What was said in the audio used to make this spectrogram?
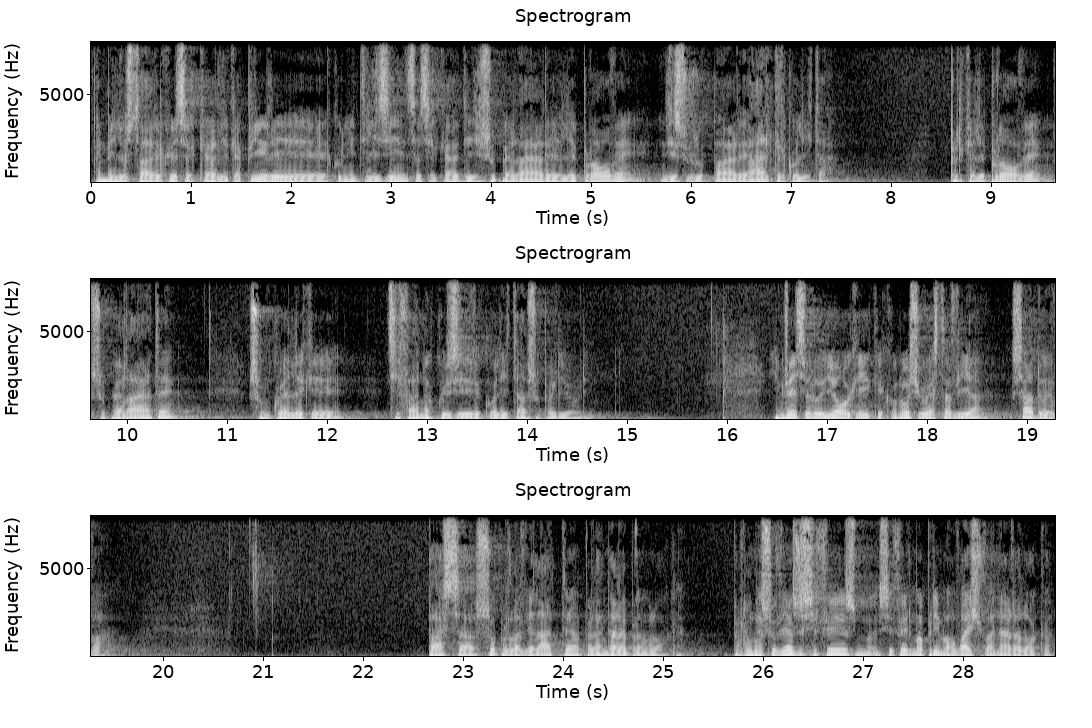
È meglio stare qui e cercare di capire con l'intelligenza, cercare di superare le prove di sviluppare altre qualità. Perché le prove superate sono quelle che ci fanno acquisire qualità superiori. Invece lo yogi che conosce questa via sa dove va, passa sopra la Via Lattea per andare a Brahmaloka. Però nel suo viaggio si ferma, si ferma prima a Vaishvanara Loka.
